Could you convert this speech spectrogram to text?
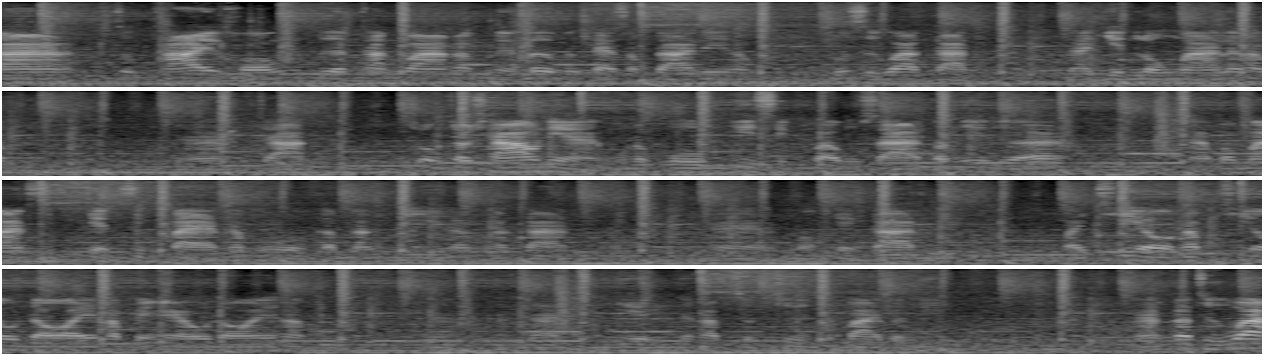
ดาห์สุดท้ายของเดือนธันวาครับเนี่ยเริ่มตั้งแต่สัปดาห์นี้ครับ รู้สึกว่าอากาศเย็นลงมาแล้วครับจาก ช่วงเช้าๆเนี่ยอุณหภูมิ 20 กว่าองศาตอนนี้เหลือประมาณ 17-18 ครับโอ้กำลังดีครับอากาศเหมาะแก่การไปเที่ยวครับเที่ยวดอยครับไปแอลดอยครับอากาศเย็นนะครับสดชื่นสบายแบบนี้นะก็ถือว่า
